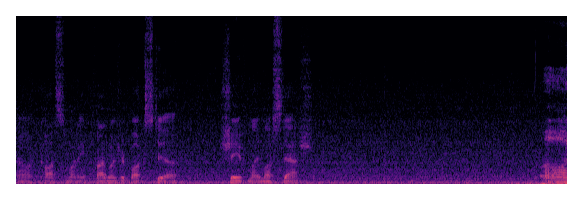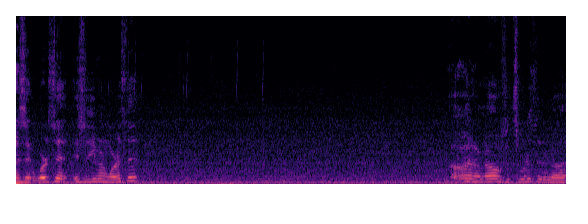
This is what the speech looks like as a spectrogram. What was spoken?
no, it costs money. 500 bucks to uh, shave my mustache. Oh, is it worth it? Is it even worth it? Oh, I don't know if it's worth it or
